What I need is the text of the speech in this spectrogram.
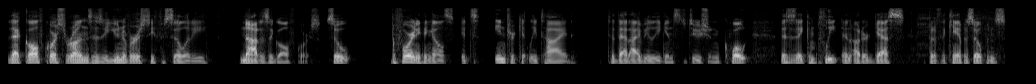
that golf course runs as a university facility, not as a golf course. So before anything else, it's intricately tied to that Ivy League institution. Quote, this is a complete and utter guess, but if the campus opens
